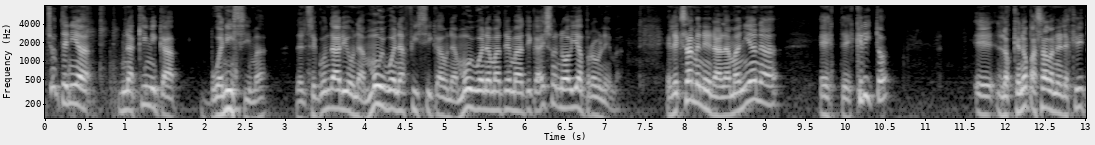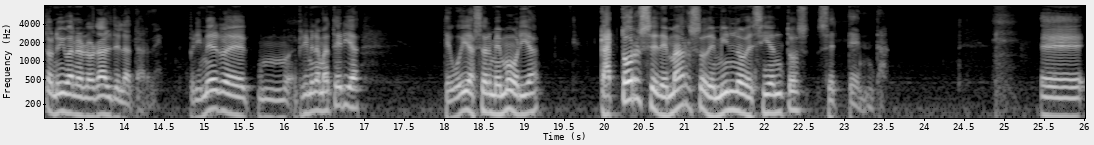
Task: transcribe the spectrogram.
Yo tenía una química buenísima del secundario, una muy buena física, una muy buena matemática, eso no había problema. El examen era a la mañana este, escrito, eh, los que no pasaban el escrito no iban al oral de la tarde. Primer, eh, mm, primera materia, te voy a hacer memoria, 14 de marzo de 1970. Eh,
